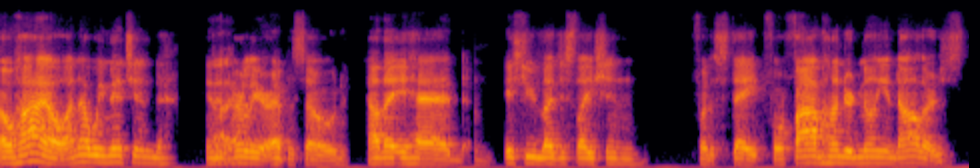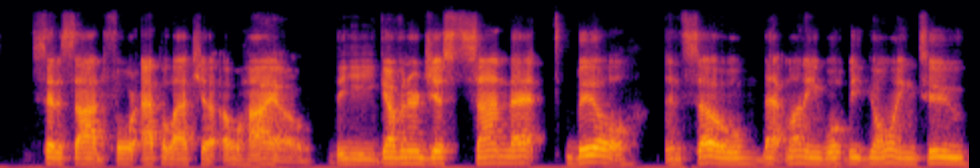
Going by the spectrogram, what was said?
Ohio i know we mentioned in an uh, earlier episode how they had issued legislation for the state for $500 million set aside for Appalachia, Ohio. The governor just signed that bill. And so that money will be going to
